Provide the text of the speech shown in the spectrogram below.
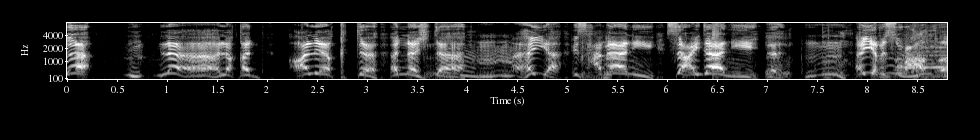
لا لا لقد علقت النجدة. هيا اسحباني ساعداني. هيا بسرعة.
